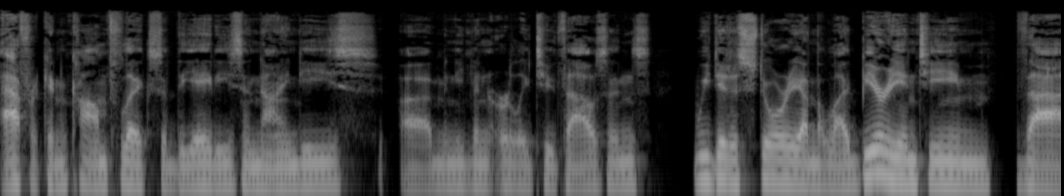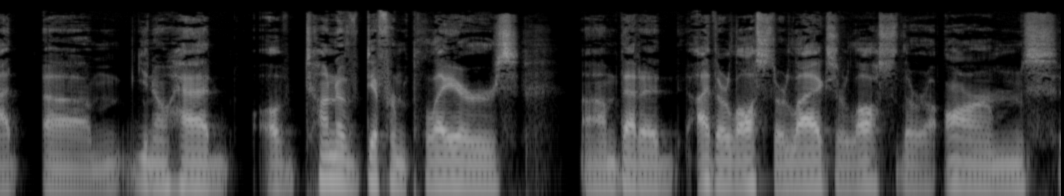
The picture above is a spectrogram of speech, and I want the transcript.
African conflicts of the 80s and 90s, um, and even early 2000s. We did a story on the Liberian team that um, you know had a ton of different players um, that had either lost their legs or lost their arms.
